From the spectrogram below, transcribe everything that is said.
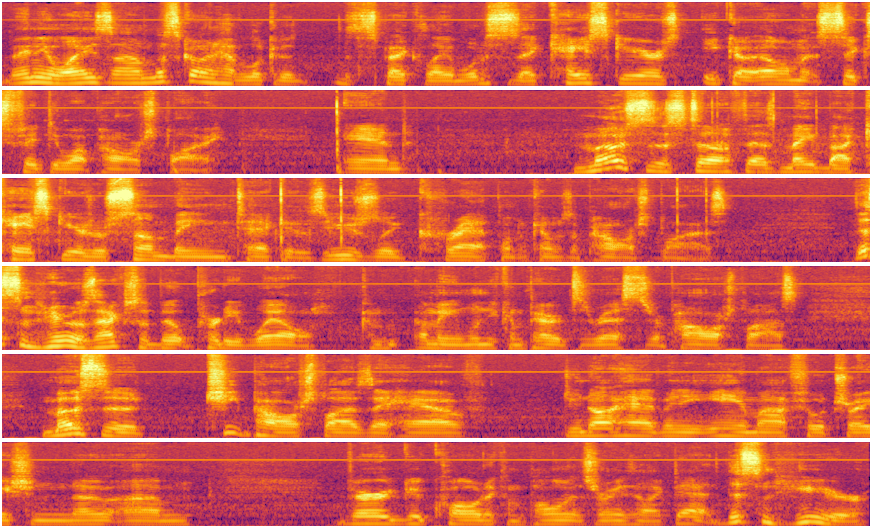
But anyways, um, let's go ahead and have a look at the spec label. This is a K-Gears Eco Element 650 watt power supply. And most of the stuff that's made by K-Gears or Sunbeam Tech is usually crap when it comes to power supplies. This one here was actually built pretty well. I mean, when you compare it to the rest of their power supplies. Most of the cheap power supplies they have do not have any EMI filtration, no um, very good quality components or anything like that. This one here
